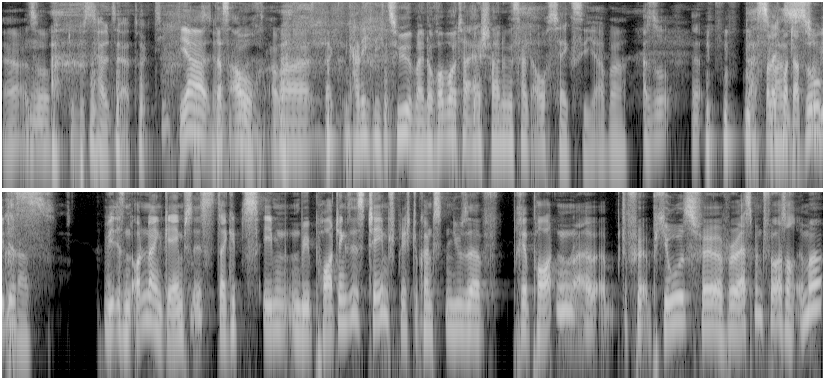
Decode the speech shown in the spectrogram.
Ja, also Du bist halt sehr attraktiv. ja, Christian. das auch, aber da kann ich nichts für. Meine Robotererscheinung ist halt auch sexy, aber Also, ja. das Vielleicht war mal dazu, so wie krass. Wie das in Online-Games ist. Da gibt's eben ein Reporting-System, sprich, du kannst einen User reporten äh, für Abuse, für Harassment, für was auch immer.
